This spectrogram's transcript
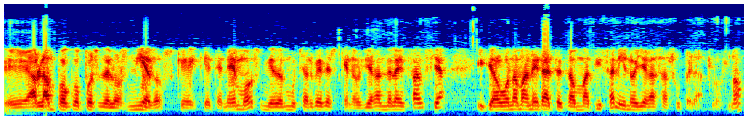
Eh, habla un poco pues de los miedos que, tenemos, miedos muchas veces que nos llegan de la infancia y que de alguna manera te traumatizan y no llegas a superarlos, ¿no?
